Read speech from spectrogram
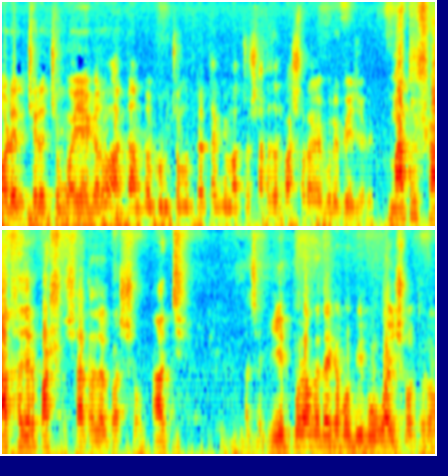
মডেল সেটা হচ্ছে ওয়াই এগারো। আর দামটা খুবই চমৎকার থাকবে মাত্র সাত হাজার পাঁচশো টাকা করে পেয়ে যাবে মাত্র সাত হাজার পাঁচশো। সাত হাজার পাঁচশো। আচ্ছা। আচ্ছা এরপর আমরা দেখাবো ভিভো ওয়াই সতেরো।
